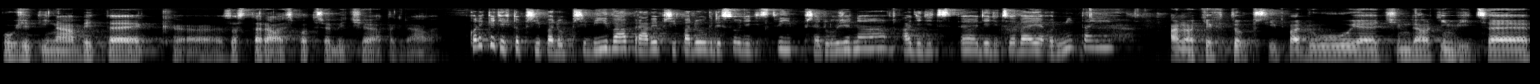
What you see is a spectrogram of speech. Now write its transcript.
použitý nábytek, eh, zastaralé spotřebiče a tak dále. Kolik je těchto případů? Přibývá právě případů, kdy jsou dědictví předlužená a dědic, dědicové je odmítají? Ano, těchto případů je čím dál tím více.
